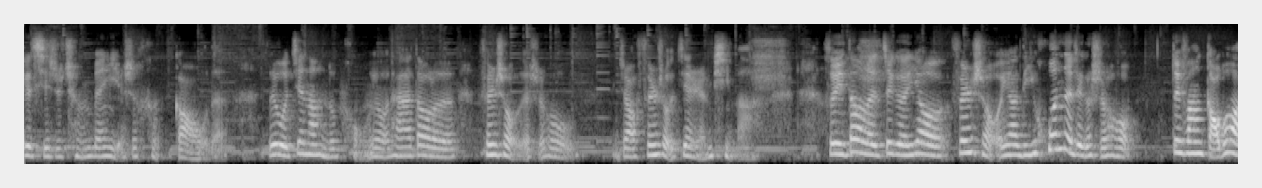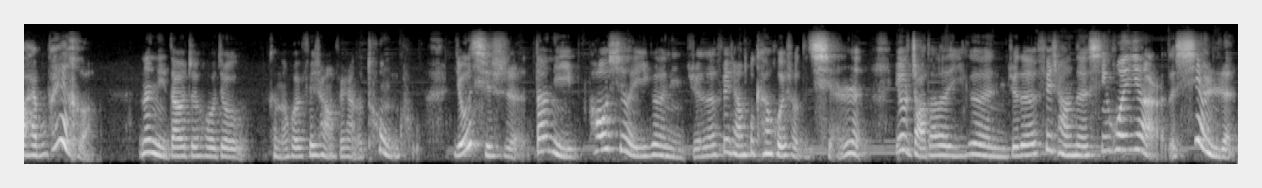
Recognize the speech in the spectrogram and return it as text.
个其实成本也是很高的。所以我见到很多朋友，他到了分手的时候，你知道分手见人品嘛？所以到了这个要分手、要离婚的这个时候，对方搞不好还不配合，那你到最后就可能会非常非常的痛苦。尤其是当你抛弃了一个你觉得非常不堪回首的前任，又找到了一个你觉得非常的新婚燕尔的现任，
